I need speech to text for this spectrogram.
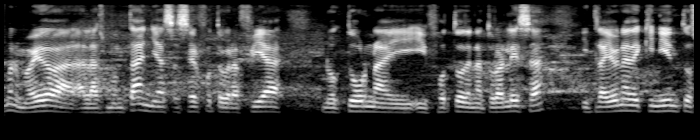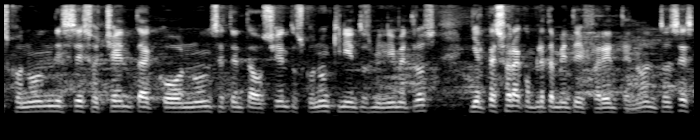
bueno, me había ido a, las montañas a hacer fotografía nocturna y, y, foto de naturaleza y traía una de 500 con un 1680, con un 70-200, con un 500 milímetros y el peso era completamente diferente, ¿no? Entonces,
